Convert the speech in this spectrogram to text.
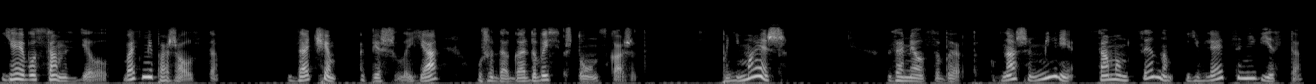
«Я его сам сделал. Возьми, пожалуйста». «Зачем?» – опешила я, уже догадываясь, что он скажет. «Понимаешь?» – замялся Берт. «В нашем мире самым ценным является невеста.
